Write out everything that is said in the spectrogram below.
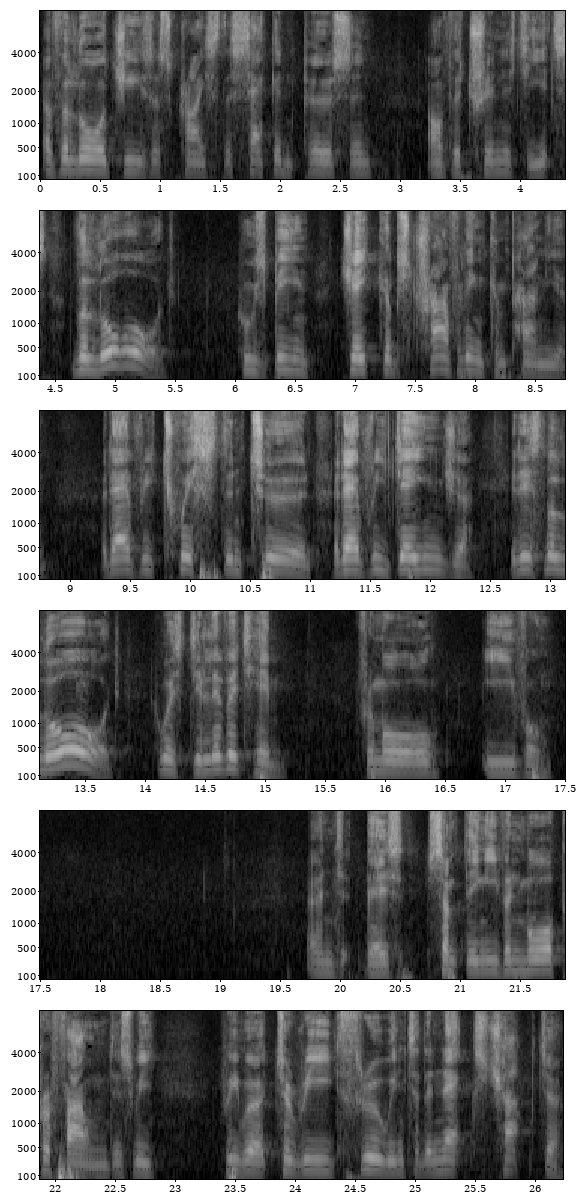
of the Lord Jesus Christ, the second person of the Trinity. It's the Lord who's been Jacob's traveling companion at every twist and turn, at every danger. It is the Lord who has delivered him from all evil. And there's something even more profound as we we were to read through into the next chapter.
